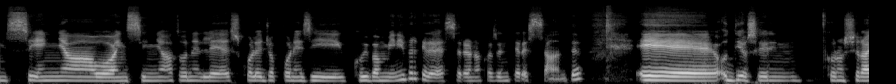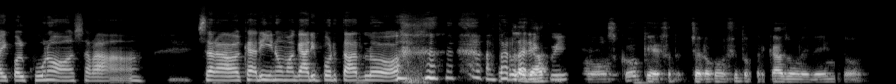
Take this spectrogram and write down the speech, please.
insegna o ha insegnato nelle scuole giapponesi coi bambini, perché deve essere una cosa interessante. E, oddio, se, conoscerai qualcuno sarà sarà carino magari portarlo a parlare qui. che conosco che cioè l'ho conosciuto per caso a un evento,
